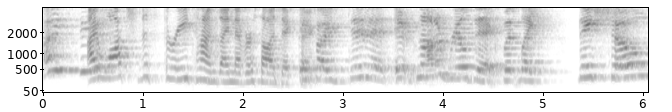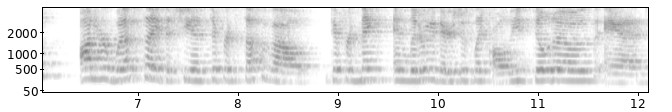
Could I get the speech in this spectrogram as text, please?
I think I watched this three times. I never saw a dick pic. if I didn't, it's not a real dick, but like they show on her website that she has different stuff about different things, and literally there's just like all these dildos and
